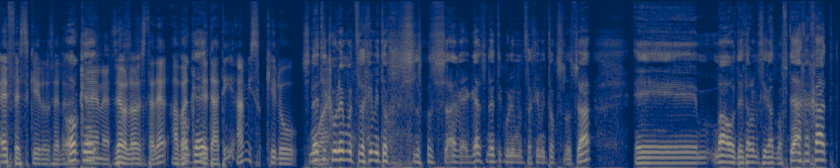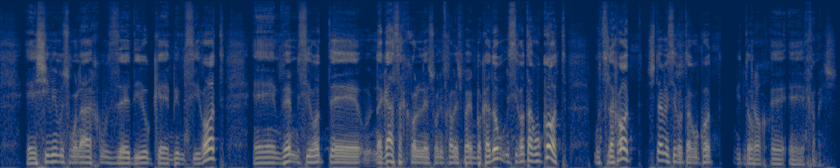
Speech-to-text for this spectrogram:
אפס, כאילו, זה לא... אוקיי. זהו, לא הסתדר, אבל אוקיי. לדעתי. כאילו... שני תיקולים מוצלחים מתוך שלושה, רגע, שני תיקולים מוצלחים מתוך שלושה. אה, מה עוד? הייתה לו מסירת מפתח אחת, אה, 78% דיוק אה, במסירות, אה, ומסירות, אה, הוא נגע סך הכל 85 פעמים בכדור, מסירות ארוכות, מוצלחות, שתי מסירות ארוכות מתוך חמש.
